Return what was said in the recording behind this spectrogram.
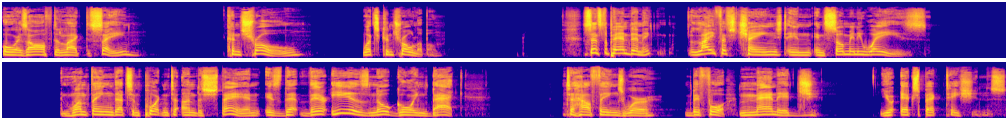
Or, as I often like to say, control what's controllable. Since the pandemic, life has changed in, in so many ways. And one thing that's important to understand is that there is no going back to how things were before. Manage your expectations.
